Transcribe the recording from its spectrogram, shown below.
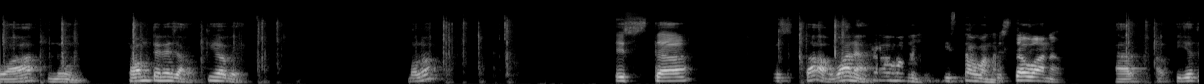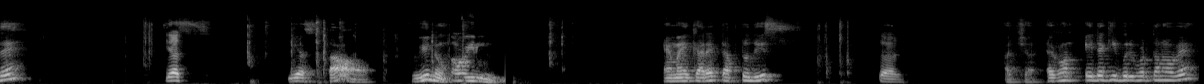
ওয়া নুন। ফর্ম টেনে যাও কি হবে? বলো। ইস্তা ইস্তাওয়ানা ইস্তাওয়ানা ইস্তাওয়ানা আর ইয়েতে? ইয়াস। ইয়াস্তাউইনু am I correct up to this sir আচ্ছা এখন এটা কি পরিবর্তন হবে?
